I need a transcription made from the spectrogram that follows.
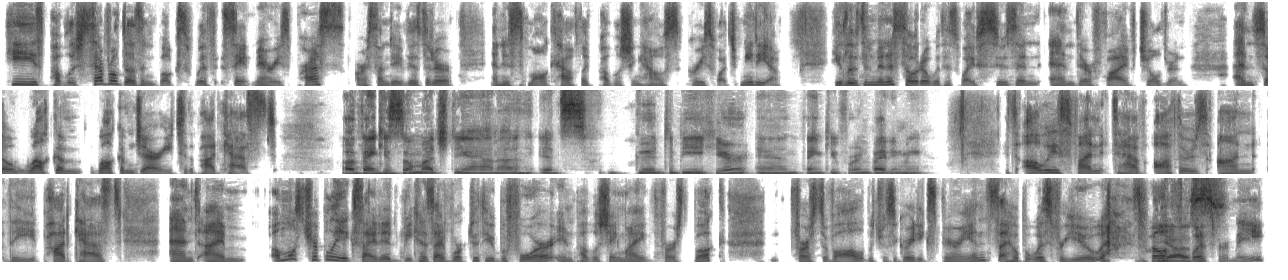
He's published several dozen books with St. Mary's Press, Our Sunday Visitor, and his small Catholic publishing house, Grace Watch Media. He lives in Minnesota with his wife Susan and their five children. And so, welcome, welcome, Jerry, to the podcast. Oh, thank you so much, Deanna. It's good to be here, and thank you for inviting me. It's always fun to have authors on the podcast, and I'm almost triply excited because I've worked with you before in publishing my first book, first of all, which was a great experience. I hope it was for you as well yes. as it was for me.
